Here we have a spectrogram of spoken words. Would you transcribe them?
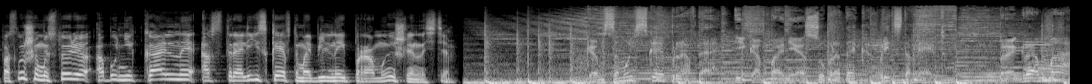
Послушаем историю об уникальной австралийской автомобильной промышленности. Комсомольская правда и компания Супротек представляют. Программа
